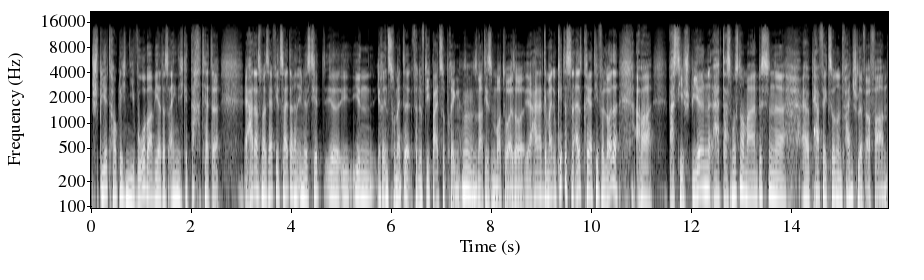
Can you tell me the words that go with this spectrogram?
spieltauglichen Niveau war, wie er das eigentlich gedacht hätte. Er hat erstmal sehr viel Zeit darin investiert, ihnen ihre Instrumente vernünftig beizubringen, hm. so nach diesem Motto. Also er hat halt gemeint, okay, das sind alles kreative Leute, aber was die spielen, das muss noch mal ein bisschen äh, Perfektion und Feinschliff erfahren.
